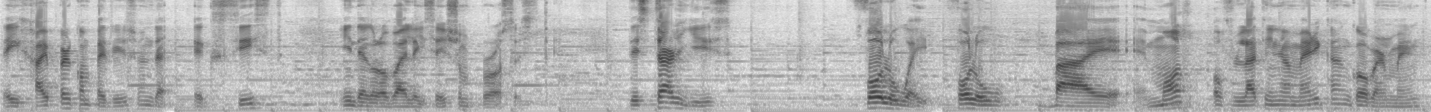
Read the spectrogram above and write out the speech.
the hyper competition that exists in the globalization process. The strategies followed, followed by most of Latin American governments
